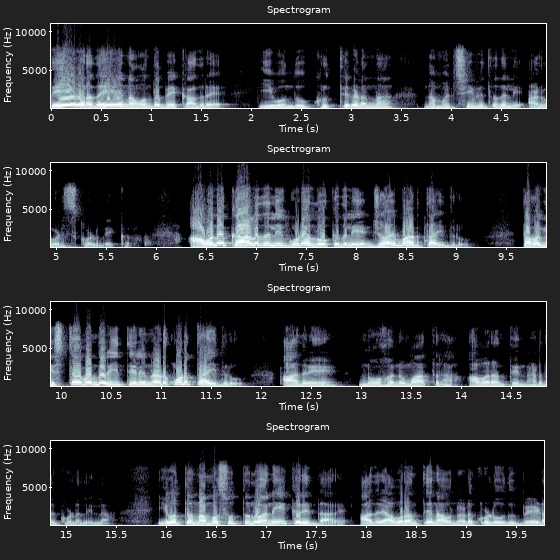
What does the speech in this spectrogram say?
ದೇವರ ದಯೆಯನ್ನು ಹೊಂದಬೇಕಾದರೆ ಈ ಒಂದು ಕೃತ್ಯಗಳನ್ನು ನಮ್ಮ ಜೀವಿತದಲ್ಲಿ ಅಳವಡಿಸ್ಕೊಳ್ಬೇಕು. ಅವನ ಕಾಲದಲ್ಲಿ ಕೂಡ ಲೋಕದಲ್ಲಿ ಎಂಜಾಯ್ ಮಾಡ್ತಾ ಇದ್ರು. ತಮಗಿಷ್ಟ ಬಂದ ರೀತಿಯಲ್ಲಿ ನಡ್ಕೊಳ್ತಾ ಇದ್ರು. ಆದರೆ ನೋಹನು ಮಾತ್ರ ಅವರಂತೆ ನಡೆದುಕೊಳ್ಳಲಿಲ್ಲ. ಇವತ್ತು ನಮ್ಮ ಸುತ್ತಲೂ ಅನೇಕರಿದ್ದಾರೆ. ಆದರೆ ಅವರಂತೆ ನಾವು ನಡ್ಕೊಳ್ಳುವುದು ಬೇಡ.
